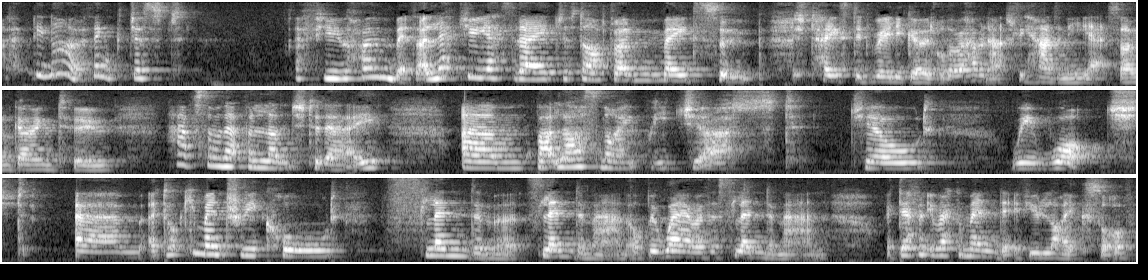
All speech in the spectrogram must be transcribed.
I don't really know, I think just a few home bits. I left you yesterday just after I'd made soup, which tasted really good, although I haven't actually had any yet, so I'm going to have some of that for lunch today. Um, but last night we just chilled. We watched um, a documentary called Slenderman, Slenderman or Beware of the Slender Man. I definitely recommend it if you like sort of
